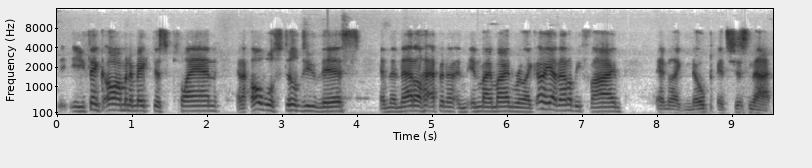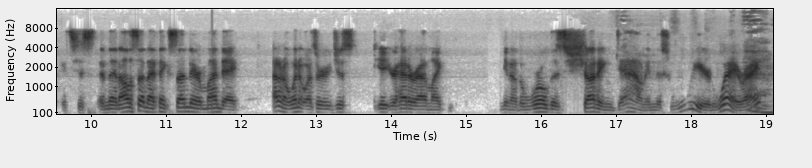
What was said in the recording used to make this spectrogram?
you think, oh, I'm going to make this plan and oh, we'll still do this. And then that'll happen. And in my mind, we're like, oh, yeah, that'll be fine and like nope it's just not it's just and then all of a sudden i think sunday or monday i don't know when it was or you just get your head around like you know the world is shutting down in this weird way right Yeah.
